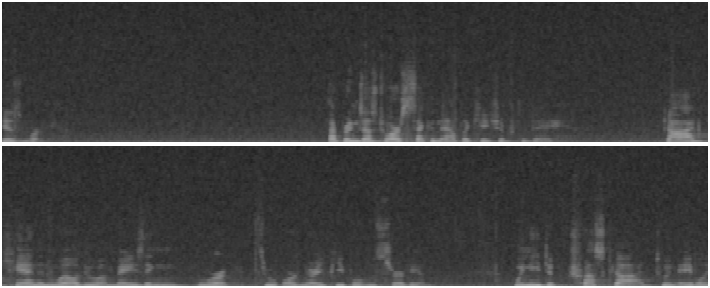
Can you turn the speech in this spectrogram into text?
his work. That brings us to our second application for today. God can and will do amazing work through ordinary people who serve him. We need to trust God to enable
